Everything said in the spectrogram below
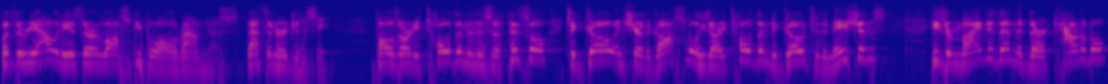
But the reality is, there are lost people all around us. That's an urgency. Paul has already told them in this epistle to go and share the gospel. He's already told them to go to the nations. He's reminded them that they're accountable.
